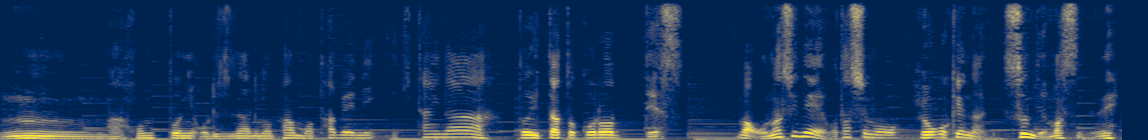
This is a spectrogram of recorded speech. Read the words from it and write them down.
うーん、まあ本当にオリジナルのパンも食べに行きたいなといったところです。まあ同じね、私も兵庫県内に住んでますんでね、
